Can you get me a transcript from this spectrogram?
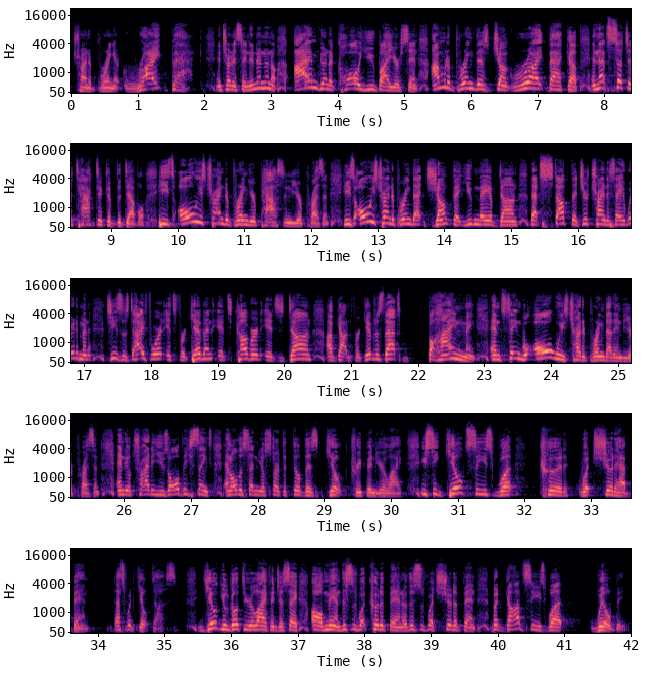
Trying to bring it right back and trying to say, no, no, no, no, I'm going to call you by your sin. I'm going to bring this junk right back up. And that's such a tactic of the devil. He's always trying to bring your past into your present. He's always trying to bring that junk that you may have done, that stuff that you're trying to say, wait a minute, Jesus died for it. It's forgiven. It's covered. It's done. I've gotten forgiveness. That's behind me. And Satan will always try to bring that into your present. And he'll try to use all these things. And all of a sudden, you'll start to feel this guilt creep into your life. You see, guilt sees what could, what should have been. That's what guilt does. Guilt, you'll go through your life and just say, oh man, this is what could have been, or this is what should have been. But God sees what will be.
